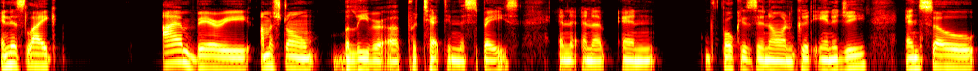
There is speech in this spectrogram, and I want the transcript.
And it's like, I'm very, I'm a strong believer of protecting the space and and and focusing on good energy. And so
